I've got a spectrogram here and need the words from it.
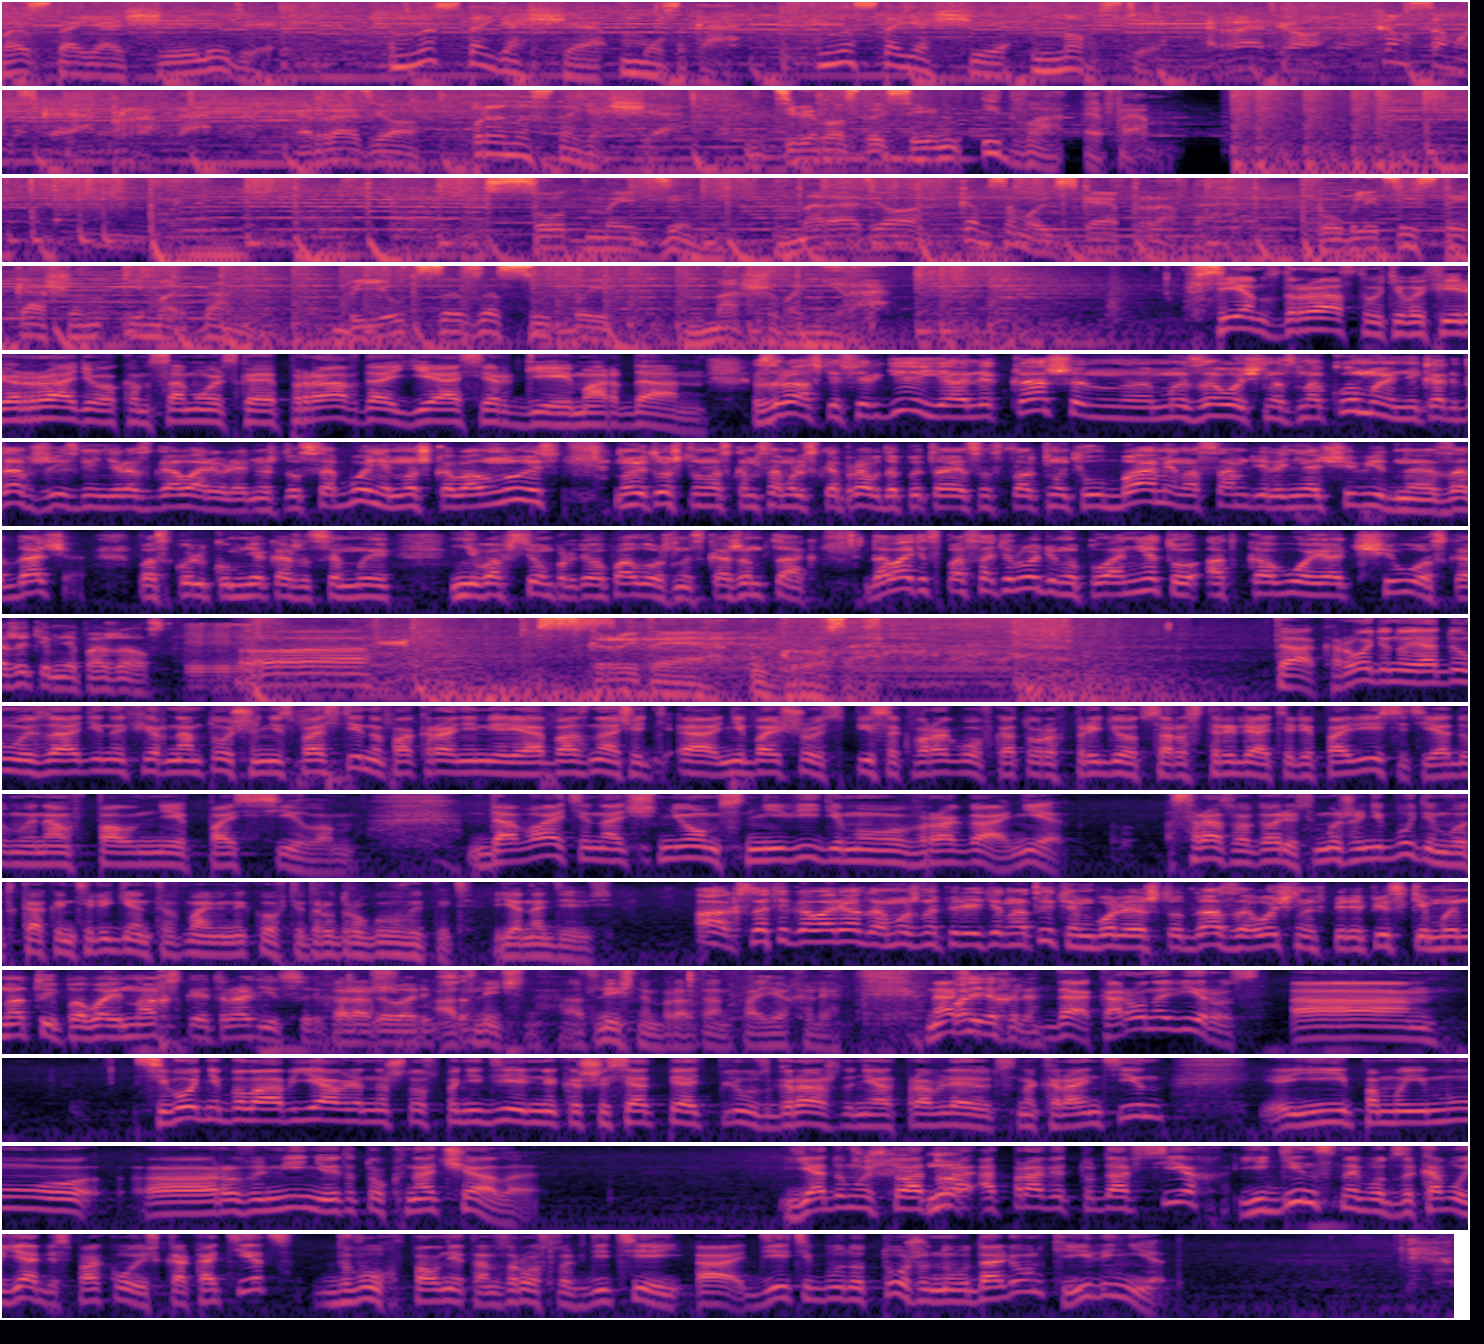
Настоящие люди. Настоящая музыка. Настоящие новости. Радио «Комсомольская правда». Радио про настоящее. 97,2 FM. эм. Судный день. На радио «Комсомольская правда». Публицисты Кашин и Мардан бьются за судьбы нашего мира. Всем здравствуйте! В эфире радио «Комсомольская правда». Я Сергей Мордан. Здравствуйте, Сергей. Я Олег Кашин. Мы заочно знакомы, никогда в жизни не разговаривали между собой. Немножко волнуюсь. Но и то, что у нас «Комсомольская правда» пытается столкнуть лбами, на самом деле не очевидная задача, поскольку, мне кажется, мы не во всем противоположны, скажем так. Давайте спасать Родину, планету от кого и от чего, скажите мне, пожалуйста. Скрытая угроза. Так, родину, я думаю, за один эфир нам точно не спасти, но, по крайней мере, обозначить э, небольшой список врагов, которых придется расстрелять или повесить, я думаю, нам вполне по силам. Давайте начнем с невидимого врага. Нет, сразу оговорюсь, мы же не будем вот как интеллигенты в маминой кофте друг другу выкать, я надеюсь. А, кстати говоря, да, можно перейти на «ты», тем более, что, да, заочно в переписке мы на «ты» по войнахской традиции, как Хорошо, говорится. отлично, отлично, братан, поехали. Значит, Поехали. Да, коронавирус. А, Сегодня было объявлено, что с понедельника 65 плюс граждане отправляются на карантин. И, по моему э, разумению, это только начало. Я думаю, что отпра- Ну- отправят туда всех. Единственное, вот за кого я беспокоюсь как отец двух вполне там взрослых детей, а дети будут тоже на удаленке или нет?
